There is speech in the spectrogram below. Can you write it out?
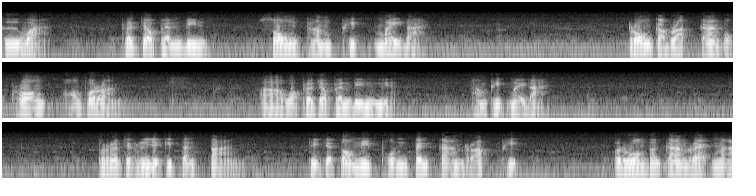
ถือว่าพระเจ้าแผ่นดินทรงทำผิดไม่ได้ ตรงกับหลักการปกครองของฝรั่งว่าพระเจ้าแผ่นดินเนี่ยทำผิดไม่ได้ พระราชกรณียกิจต่างๆ ที่จะต้องมีผลเป็นการรับผิด รวมทั้งการแรกนา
